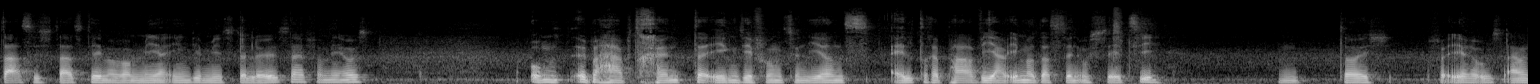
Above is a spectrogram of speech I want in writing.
das ist das Thema, das wir irgendwie lösen von mir aus um überhaupt könnte irgendwie funktionierendes ältere Paar, wie auch immer das denn aussieht, sein. Und da ist von ihr aus auch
